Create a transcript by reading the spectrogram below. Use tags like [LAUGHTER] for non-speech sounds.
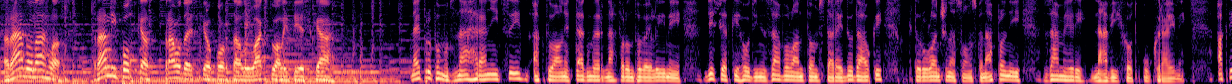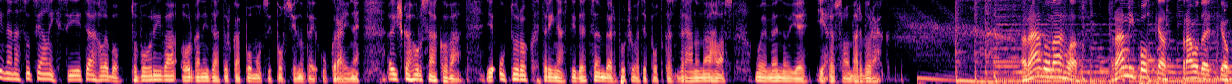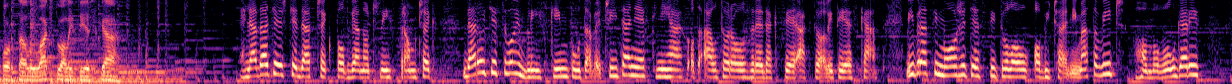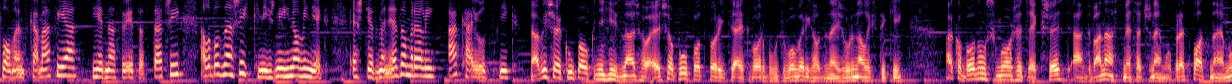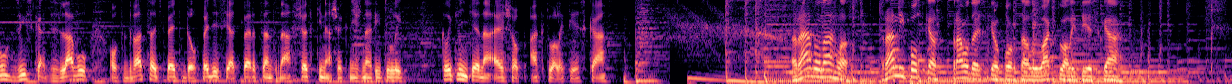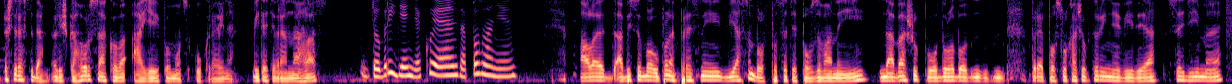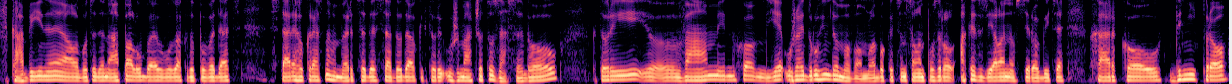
Ráno nahlas. Ranný podcast z pravodajského portálu Aktuality.sk. Najprv pomoc na hranici, aktuálne takmer na frontovej línii. Desiatky hodín za volantom starej dodávky, ktorú len čo na Slovensko naplní, zamierí na východ Ukrajiny. Aktívna na sociálnych sieťach, lebo tvorivá organizátorka pomoci postihnutej Ukrajine. Eliška Horsáková. Je útorok, 13. december, počúvate podcast Ráno náhlas. Moje meno je Jaroslav Bardorák. Ráno nahlas. Ranný podcast z pravodajského portálu Aktuality.sk. Hľadáte ešte darček pod Vianočný stromček? Darujte svojim blízkym pútavé čítanie v knihách od autorov z redakcie Aktuality.sk. Vybrať si môžete z titulov Obyčajný Matovič, Homo Vulgaris, Slovenská mafia, Jedna svieca stačí, alebo z našich knižných noviniek. Ešte sme nezomreli a kajúcnik. Navyše kúpou knihy z nášho e-shopu podporíte aj tvorbu dôveryhodnej žurnalistiky. Ako bonus môžete k 6 a 12 mesačnému predplatnému získať zľavu od 25 do 50% na všetky naše knižné tituly. Kliknite na e-shop Aktuality.sk. Ráno nahlas. Ranný podcast z pravodajského portálu Aktuality.sk. Ešte raz teda Eliška Horsáková a jej pomoc Ukrajine. Vítajte v Ráno nahlas. Dobrý deň, ďakujem za pozvanie ale aby som bol úplne presný, ja som bol v podstate pozvaný na vašu pôdu, lebo pre poslucháčov, ktorí nevidia, sedíme v kabíne, alebo teda na palube, ako to povedať, starého krásneho Mercedesa dodávky, ktorý už má čo to za sebou, ktorý e, vám jednoducho je už aj druhým domovom, lebo keď som sa len pozrel, aké vzdialenosti robíte, Charkov, Dnipro,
